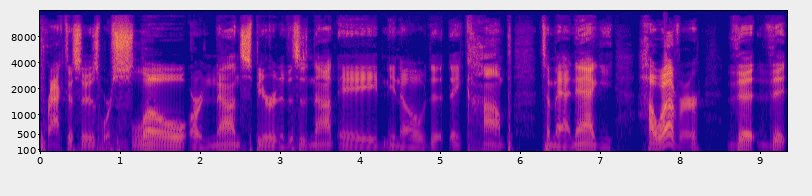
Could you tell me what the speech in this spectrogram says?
practices were slow or non-spirited. This is not a you know a comp to Matt Nagy. However, the that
